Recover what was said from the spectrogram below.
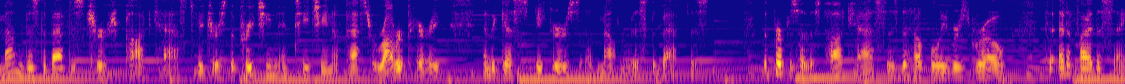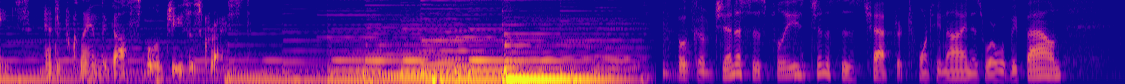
Mountain Vista Baptist Church podcast features the preaching and teaching of Pastor Robert Perry and the guest speakers of Mountain Vista Baptist. The purpose of this podcast is to help believers grow, to edify the saints, and to proclaim the gospel of Jesus Christ. Book of Genesis, please. Genesis chapter 29 is where we'll be found.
